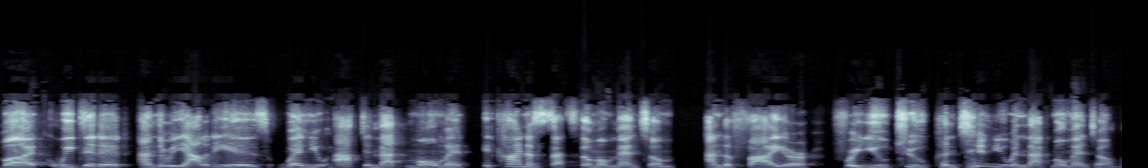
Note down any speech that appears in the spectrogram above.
but we did it. And the reality is, when you act in that moment, it kind of mm-hmm. sets the momentum and the fire for you to continue in that momentum.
